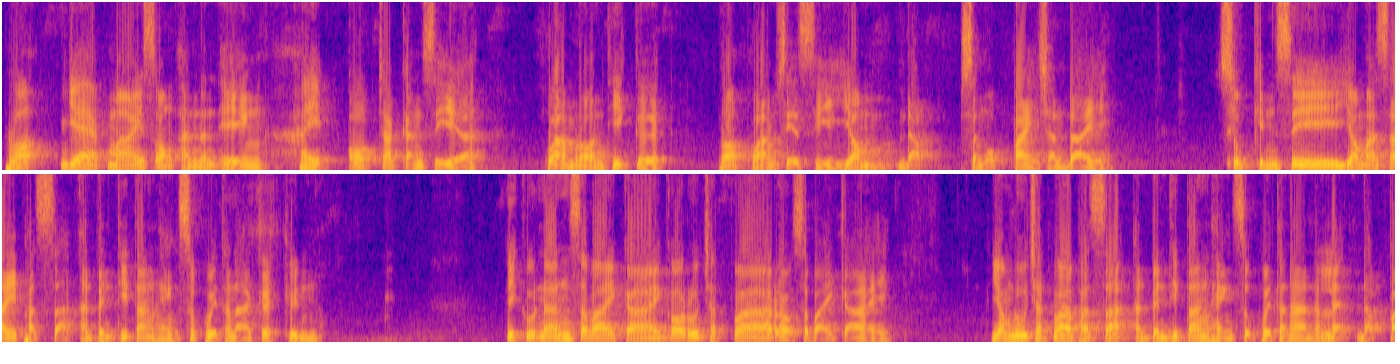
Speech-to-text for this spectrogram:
เพราะ แยกไม้สองอันนั่นเองให้ออกจากกันเสีย ความร้อนที่เกิด เพราะความเสียดสีย่อมดับสงบไปฉันใด สุขขินรีย่อมอาศัยผัสสะอันเป็นที่ตั้งแห่งสุขเวทนาเกิดขึ้นภิกขุนั้นสบายกายก็รู้ชัดว่าเราสบายกาย ย่อมรู้ชัดว่าผัสสะอันเป็นที่ตั้งแห่งสุขเวทนานั้นแหละดับไป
